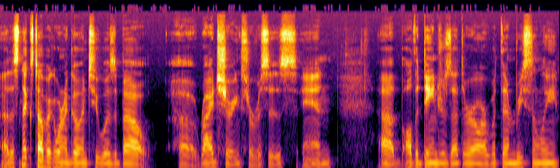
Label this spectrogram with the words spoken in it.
Uh, this next topic I want to go into was about uh, ride sharing services and uh, all the dangers that there are with them recently.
